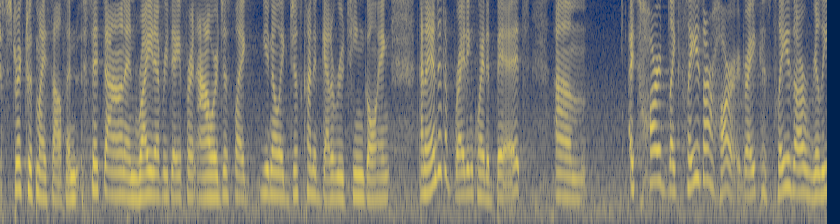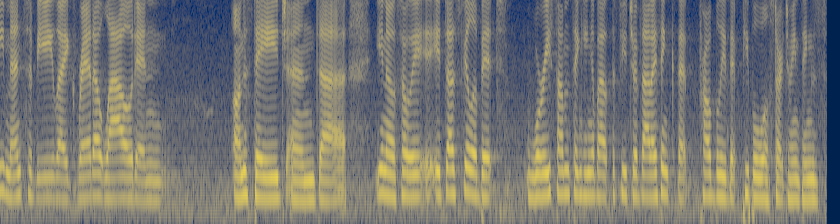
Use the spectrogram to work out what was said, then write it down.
strict with myself and sit down and write every day for an hour just like you know like just kind of get a routine going. And i ended up writing quite a bit. Um, it's hard like plays are hard right? Because plays are really meant to be like read out loud and on a stage, and uh, you know, so it, it does feel a bit worrisome thinking about the future of that. I think that probably that people will start doing things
